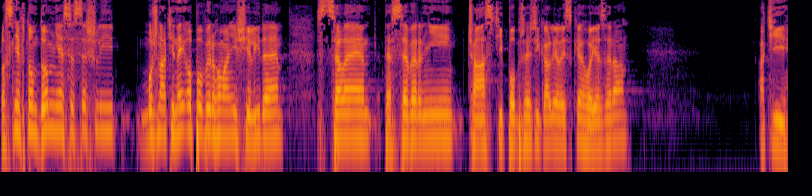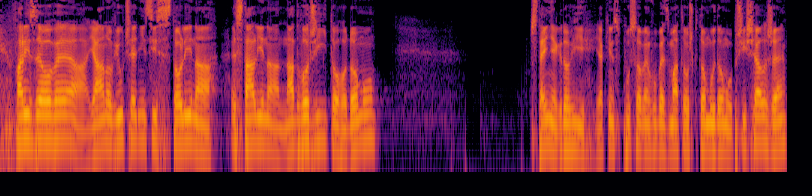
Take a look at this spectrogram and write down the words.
vlastně v tom domě se sešli možná ti nejopovrhovanější lidé z celé té severní části pobřeží Galilejského jezera. A ti farizeové a Jánovi učedníci stoli na, stáli na nadvoří toho domu. Stejně, kdo ví, jakým způsobem vůbec Matouš k tomu domu přišel, že?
